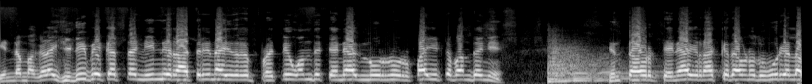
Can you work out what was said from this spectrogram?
ನಿನ್ನ ಮಗಳ ಹಿಡಿಬೇಕತ್ತ ನಿನ್ನೆ ರಾತ್ರಿನ ನಾ ಇದ್ರ ಪ್ರತಿ ಒಂದು ತೆನ್ಯಾಗ ನೂರ್ ನೂರ್ ರೂಪಾಯಿ ಇಟ್ಟು ಬಂದನಿ. ಇಂಥವ್ರ ತೆನ್ಯಾಗ ಅನ್ನೋದು ಊರೆಲ್ಲ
